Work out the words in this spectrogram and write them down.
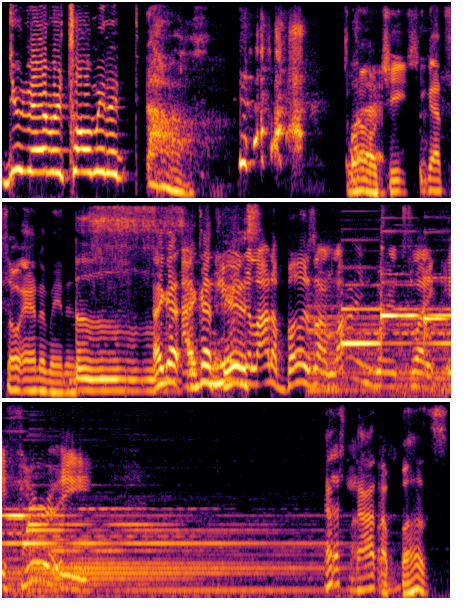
You never told me to. Oh, Oh, gee, she got so animated. I got I I've got been hearing this. a lot of buzz online where it's like if you're a That's not a buzz.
